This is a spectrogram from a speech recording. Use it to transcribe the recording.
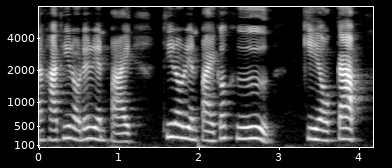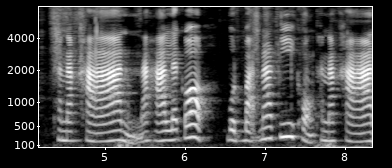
นะคะที่เราได้เรียนไปที่เราเรียนไปก็คือเกี่ยวกับ ธนาคารนะคะ และก็บทบาทหน้าที่ของธนาคาร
